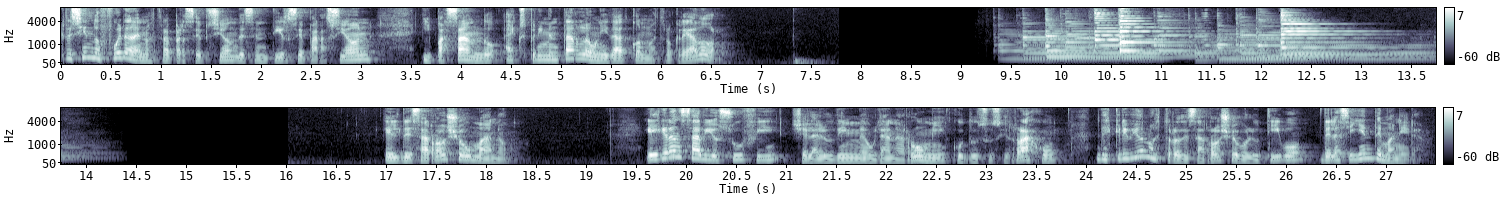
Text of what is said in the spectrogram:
creciendo fuera de nuestra percepción de sentir separación y pasando a experimentar la unidad con nuestro Creador. El desarrollo humano. El gran sabio sufi Jalaluddin Meulana Rumi, Kutusus Raju, describió nuestro desarrollo evolutivo de la siguiente manera.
